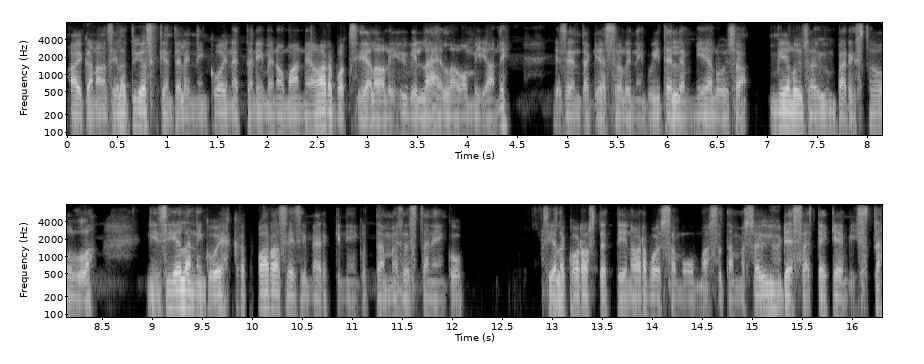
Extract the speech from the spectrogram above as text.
aikanaan siellä työskentelin, niin koin, että nimenomaan ne arvot siellä oli hyvin lähellä omiani, ja sen takia se oli niin kuin itselle mieluisa, mieluisa ympäristö olla. Niin siellä niin kuin ehkä paras esimerkki niin kuin tämmöisestä, niin kuin siellä korostettiin arvoissa muun muassa tämmöisessä yhdessä tekemistä,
